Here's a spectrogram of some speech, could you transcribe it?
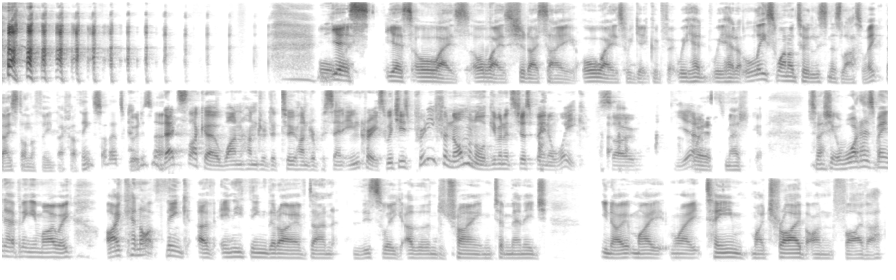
yes, yes, always, always. Should I say, always? We get good. Fe- we had we had at least one or two listeners last week based on the feedback. I think so. That's good, isn't it? That's like a 100 to 200% increase, which is pretty phenomenal given it's just been a week. So, yeah. We're smashing it. Smashing it. What has been happening in my week? I cannot think of anything that I have done this week other than to trying to manage, you know, my my team, my tribe on Fiverr,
